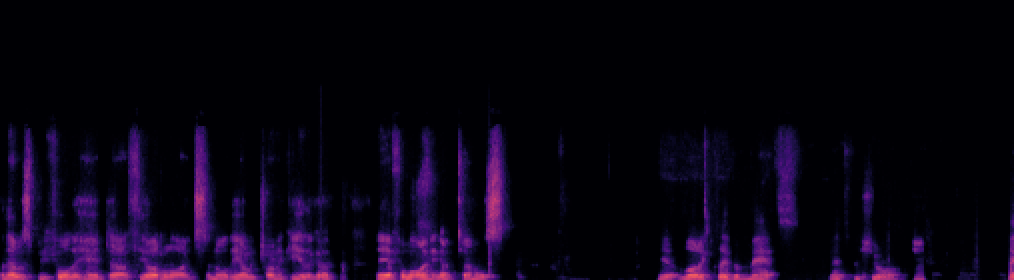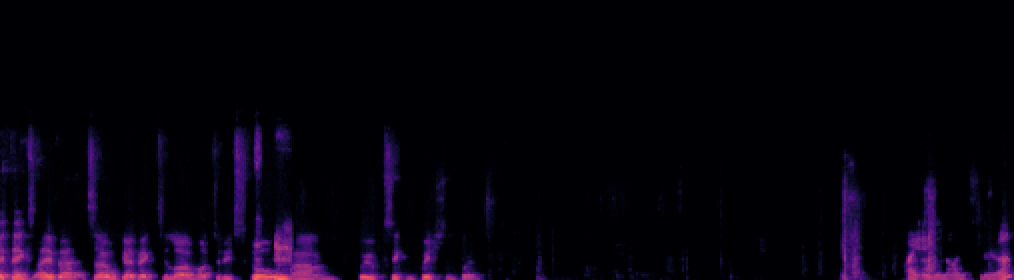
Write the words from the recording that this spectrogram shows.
and that was before they had uh, theodolites and all the electronic gear they got now for lining up tunnels. Yeah, a lot of clever maths, that's for sure. Hey, thanks, Ava. So we'll go back to Lower Moutere School um, for your second question, please. Hi, Ian, I'm Fleur.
